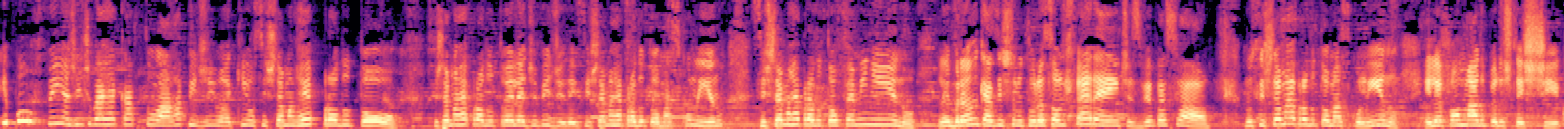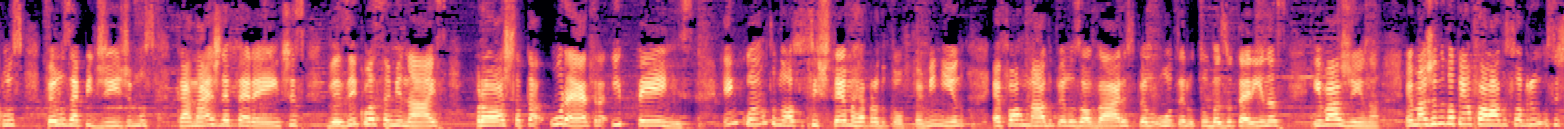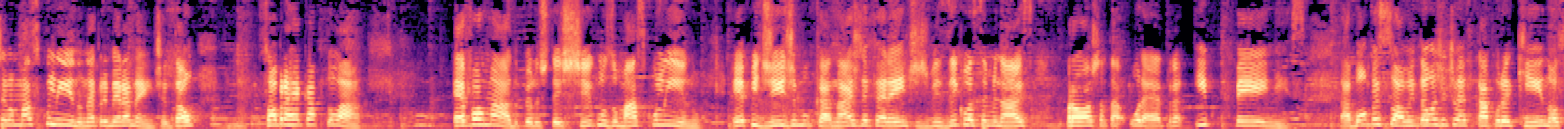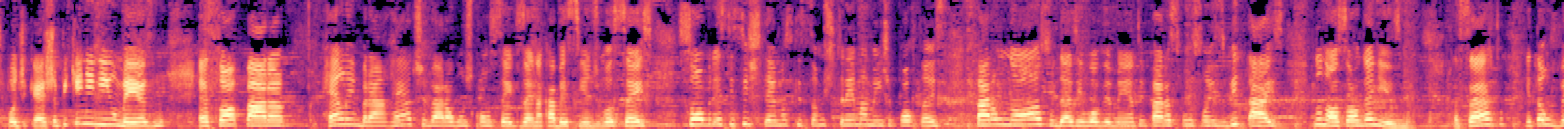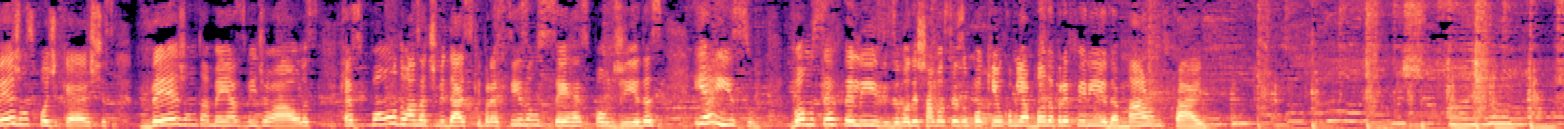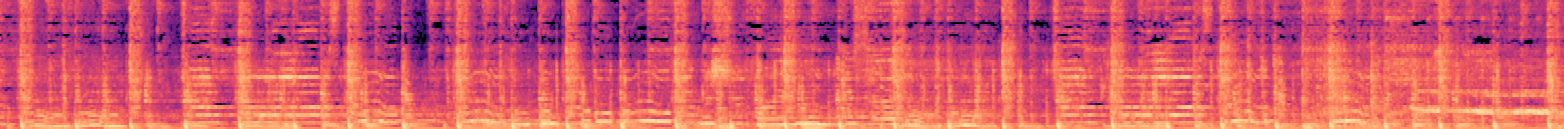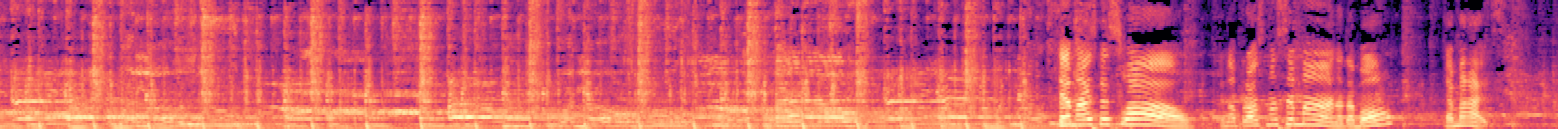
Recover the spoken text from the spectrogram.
E por fim, a gente vai recapitular rapidinho aqui o sistema reprodutor. O sistema reprodutor ele é dividido em sistema reprodutor masculino, sistema reprodutor feminino. Lembrando que as estruturas são diferentes, viu, pessoal? No sistema reprodutor masculino, ele é formado pelos testículos, pelos epidídimos, canais deferentes, vesículas seminais, próstata, uretra e pênis, enquanto nosso sistema reprodutor feminino é formado pelos ovários, pelo útero, tubas uterinas e vagina. Eu imagino que eu tenha falado sobre o sistema masculino, né, primeiramente. Então, só para recapitular, é formado pelos testículos, o masculino, epidídimo, canais deferentes, vesículas seminais, próstata, uretra e pênis. Tá bom, pessoal? Então a gente vai ficar por aqui. Nosso podcast é pequenininho mesmo. É só para relembrar, reativar alguns conceitos aí na cabecinha de vocês sobre esses sistemas que são extremamente importantes para o nosso desenvolvimento e para as funções vitais do nosso organismo, tá certo? Então vejam os podcasts, vejam também as videoaulas, respondam as atividades que precisam ser respondidas e é isso. Vamos ser felizes. Eu vou deixar vocês um pouquinho com minha banda preferida, Maroon 5. Até mais, pessoal. Até na próxima semana, tá bom? Até mais.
